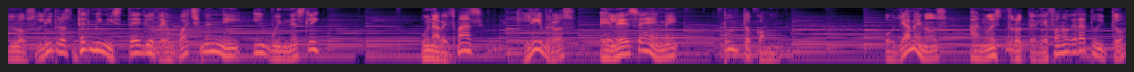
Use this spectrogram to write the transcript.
los libros del ministerio de Watchman Nee y Witness Lee. Una vez más, libroslsm.com o llámenos a nuestro teléfono gratuito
